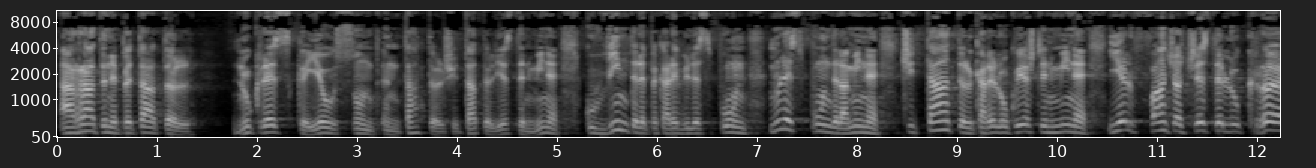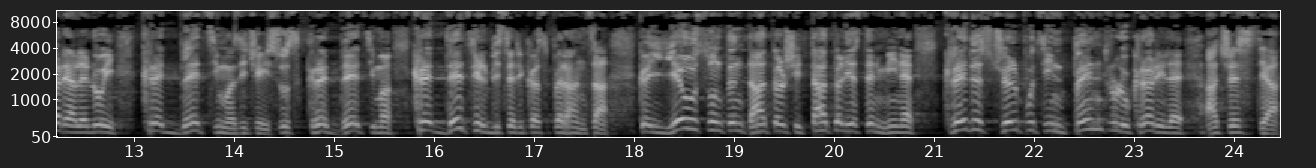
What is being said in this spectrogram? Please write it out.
arată-ne pe Tatăl? Nu crezi că eu sunt în Tatăl și Tatăl este în mine? Cuvintele pe care vi le spun, nu le spun de la mine, ci Tatăl care locuiește în mine, El face aceste lucrări ale Lui. Credeți-mă, zice Iisus, credeți-mă, credeți-l, Biserică Speranța, că eu sunt în Tatăl și Tatăl este în mine. Credeți cel puțin pentru lucrările acestea.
